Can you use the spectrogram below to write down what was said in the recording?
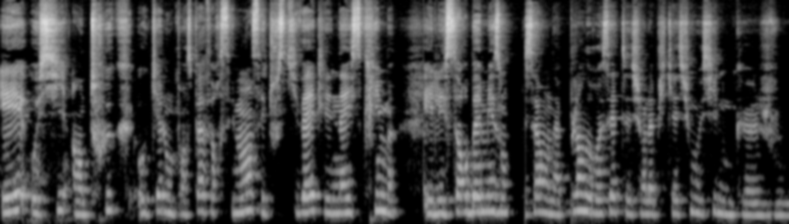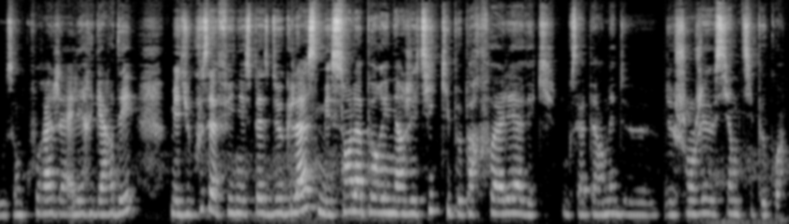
Et aussi un truc auquel on pense pas forcément, c'est tout ce qui va être les nice cream et les sorbets maison. Ça, on a plein de recettes sur l'application aussi, donc euh, je vous encourage à aller regarder. Mais du coup, ça fait une espèce de glace, mais sans l'apport énergétique qui peut parfois aller avec. Donc ça permet de, de changer aussi un petit peu quoi.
